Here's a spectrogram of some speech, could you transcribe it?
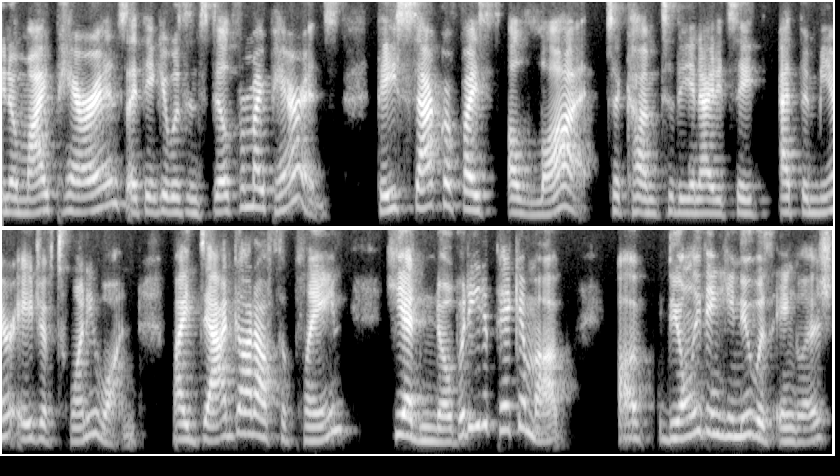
you know, my parents, I think it was instilled from my parents. They sacrificed a lot to come to the United States at the mere age of 21. My dad got off the plane. He had nobody to pick him up. Uh, the only thing he knew was English.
